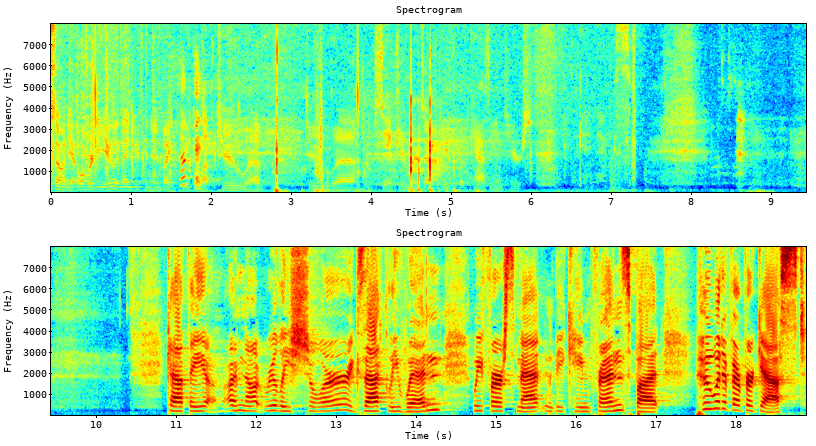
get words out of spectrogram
Sonia, over to you, and then you can invite people Okay. up to, uh, to uh, say a few words after you put Cathy in tears. Okay, thanks. Cathy, I'm not really sure exactly when we first met and became friends, but who would have ever guessed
